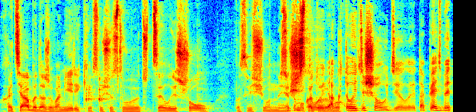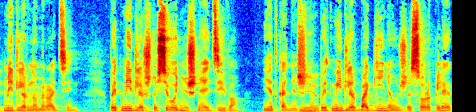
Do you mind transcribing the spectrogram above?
хотя бы даже в Америке существуют целые шоу, посвященные Существует. этому, которые А выходят. кто эти шоу делает? Опять Бет Мидлер номер один. Бет Мидлер, что сегодняшняя дива – нет, конечно. Нет. Бет Мидлер богиня уже 40 лет.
